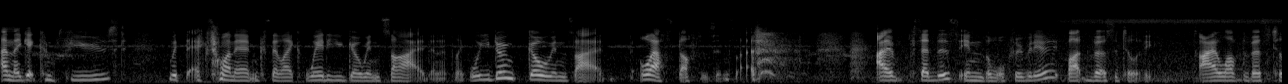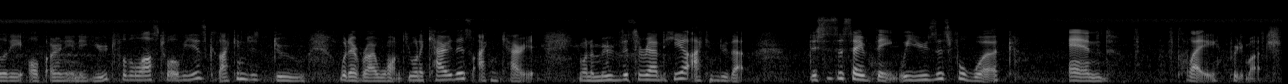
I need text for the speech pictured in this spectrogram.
and they get confused with the X1N because they're like where do you go inside and it's like well you don't go inside all our stuff is inside I've said this in the walkthrough video but versatility I love the versatility of owning a ute for the last 12 years because I can just do whatever I want. You want to carry this? I can carry it. You want to move this around here? I can do that. This is the same thing. We use this for work and play pretty much.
